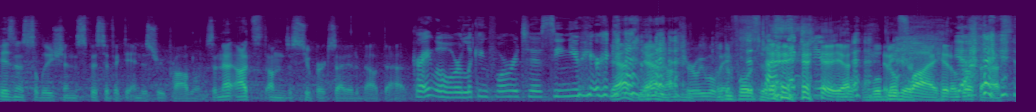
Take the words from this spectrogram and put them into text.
business solutions specific to industry problems. And that, that's, I'm just super excited about that. Great, well we're looking forward to seeing you here again. Yeah, yeah I'm sure we will Looking be. forward this to time it. next year. yeah, We'll- we'll be it'll here. fly, it'll go fast.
